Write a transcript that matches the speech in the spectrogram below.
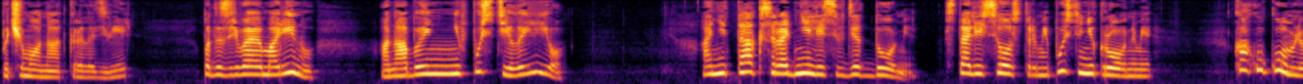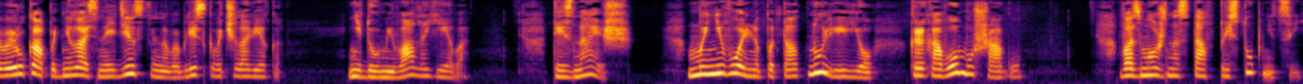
почему она открыла дверь. Подозревая Марину, она бы не впустила ее. Они так сроднились в детдоме, стали сестрами, пусть и не кровными, как у Комлевой рука поднялась на единственного близкого человека? Недоумевала Ева. Ты знаешь, мы невольно подтолкнули ее к роковому шагу. Возможно, став преступницей,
